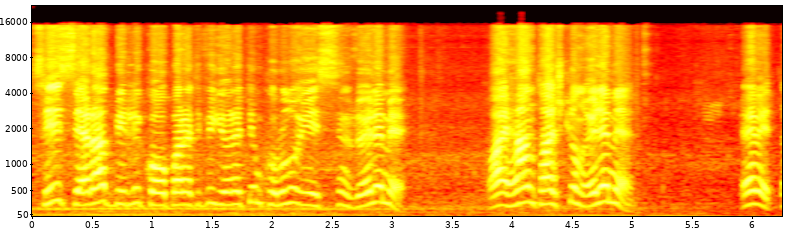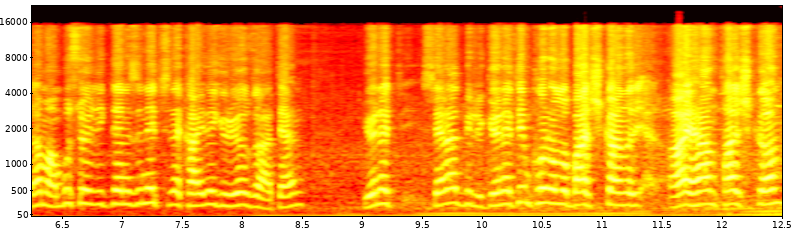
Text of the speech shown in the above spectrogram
Siz Serhat Birlik Kooperatifi Yönetim Kurulu üyesisiniz öyle mi? Ayhan Taşkın öyle mi? Evet tamam bu söylediklerinizin hepsi de kayda giriyor zaten. Yönet Serhat Birlik Yönetim Kurulu Başkanı Ayhan Taşkın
